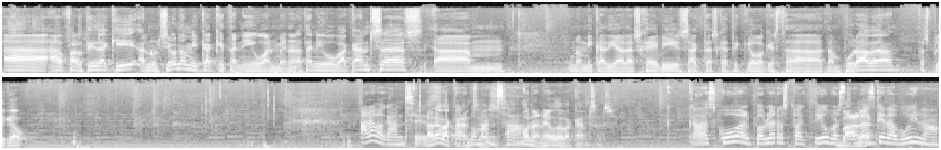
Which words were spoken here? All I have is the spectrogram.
Uh, a partir d'aquí, anuncieu una mica què teniu en ment. Ara teniu vacances, um, una mica diades heavies, actes que tingueu aquesta temporada. T'expliqueu. Ara vacances, Ara per vacances. començar. On aneu de vacances? Cadascú al poble respectiu, Barcelona Vale. es queda buida.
